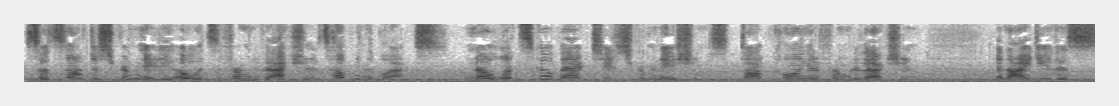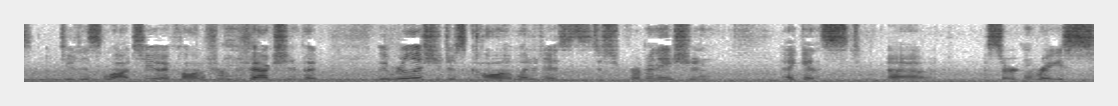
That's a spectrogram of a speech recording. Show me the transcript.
So it's not discriminating. Oh, it's affirmative action. It's helping the blacks. No, let's go back to discrimination. Stop calling it affirmative action. And I do this do this a lot too. I call it affirmative action, but we really should just call it what it is. It's discrimination against uh, a certain race,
